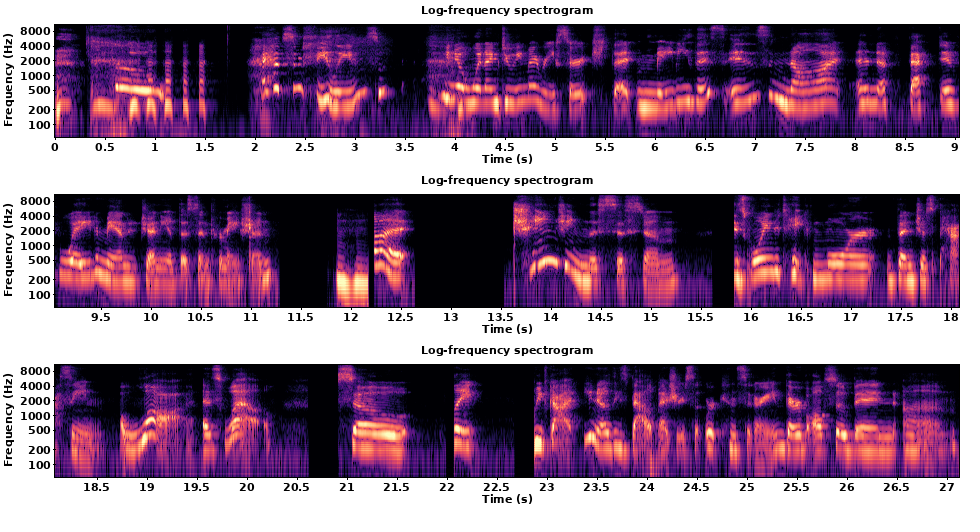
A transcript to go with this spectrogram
so I have some feelings you know, when I'm doing my research, that maybe this is not an effective way to manage any of this information. Mm-hmm. But changing this system is going to take more than just passing a law as well. So, like, we've got, you know, these ballot measures that we're considering. There have also been um,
